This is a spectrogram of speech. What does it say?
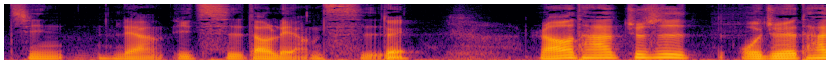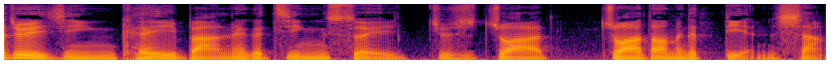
今两一次到两次，对。然后他就是，我觉得他就已经可以把那个精髓，就是抓抓到那个点上。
